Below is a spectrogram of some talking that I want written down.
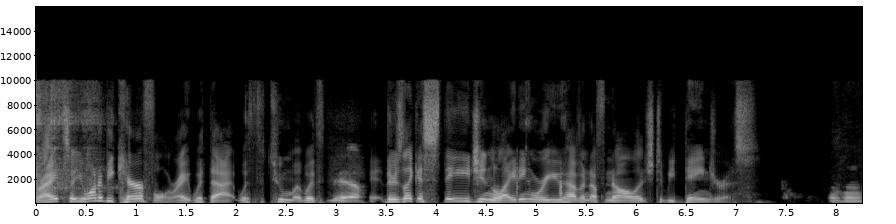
Right? So you want to be careful, right, with that. With too with yeah. There's like a stage in lighting where you have enough knowledge to be dangerous. Mm-hmm.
